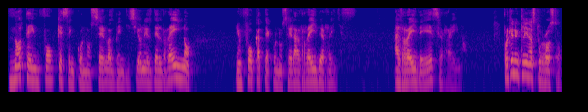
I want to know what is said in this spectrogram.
No te enfoques en conocer las bendiciones del reino. Enfócate a conocer al Rey de Reyes, al Rey de ese reino. ¿Por qué no inclinas tu rostro?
